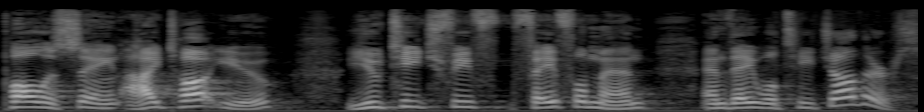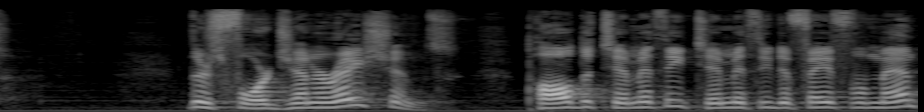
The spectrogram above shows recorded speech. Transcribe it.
Paul is saying, I taught you, you teach faithful men, and they will teach others. There's four generations Paul to Timothy, Timothy to faithful men,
